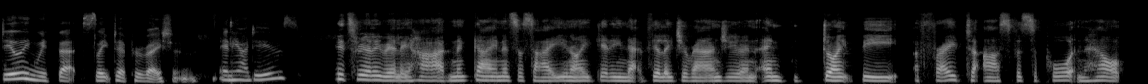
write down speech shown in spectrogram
dealing with that sleep deprivation, any ideas? It's really, really hard. And again, as I say, you know, getting that village around you and, and don't be afraid to ask for support and help.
